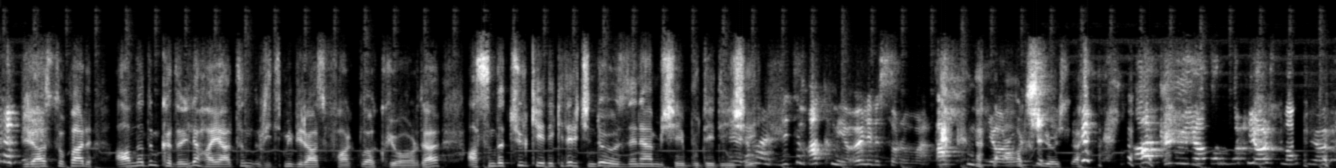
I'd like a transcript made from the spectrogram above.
biraz toparladı. Anladığım kadarıyla hayatın ritmi biraz farklı akıyor orada. Aslında Türkiye'dekiler için de özlenen bir şey bu dediğin evet, şey. Ama ritim akmıyor öyle bir sorun var. Akmıyor. akmıyor şu an. akmıyor bakıyorsun akmıyor.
